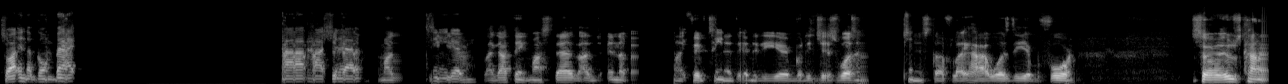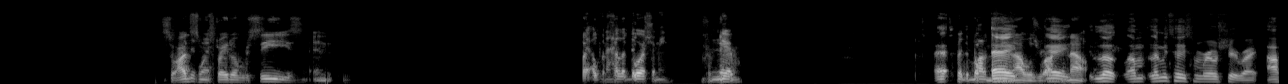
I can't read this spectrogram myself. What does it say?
So I end up going back. How, how I should have. My Senior year, like I think my stats, I end up like 15 at the end of the year, but it just wasn't and stuff like how it was the year before. So it was kind of so I just went straight overseas and Like, opened a hell of doors for me from there. Eh, For the bottom. Hey, I was rocking hey, out. Look, um, let me tell you some real shit, right? I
